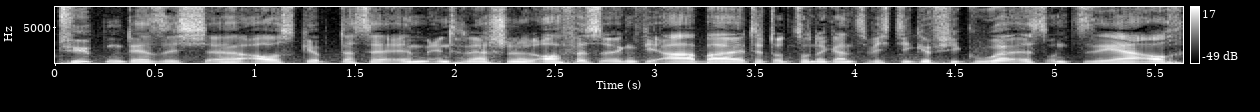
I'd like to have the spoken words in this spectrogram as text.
Typen, der sich äh, ausgibt, dass er im International Office irgendwie arbeitet und so eine ganz wichtige Figur ist und sehr auch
